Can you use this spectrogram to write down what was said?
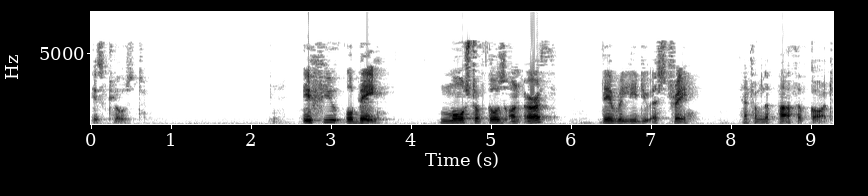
is closed. If you obey most of those on earth, they will lead you astray and from the path of God.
